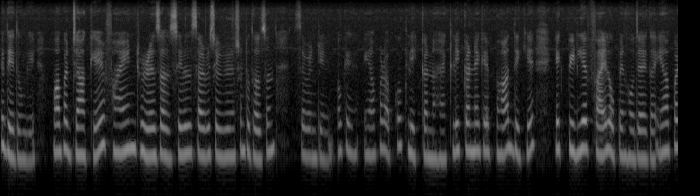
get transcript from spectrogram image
भी दे दूँगी। वहाँ पर जाके find result civil service examination 2017 okay यहाँ पर आपको क्लिक करना है। क्लिक करने के बाद देखिए, एक पीडीएफ फ़ाइल ओपन हो जाएगा। यहाँ पर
